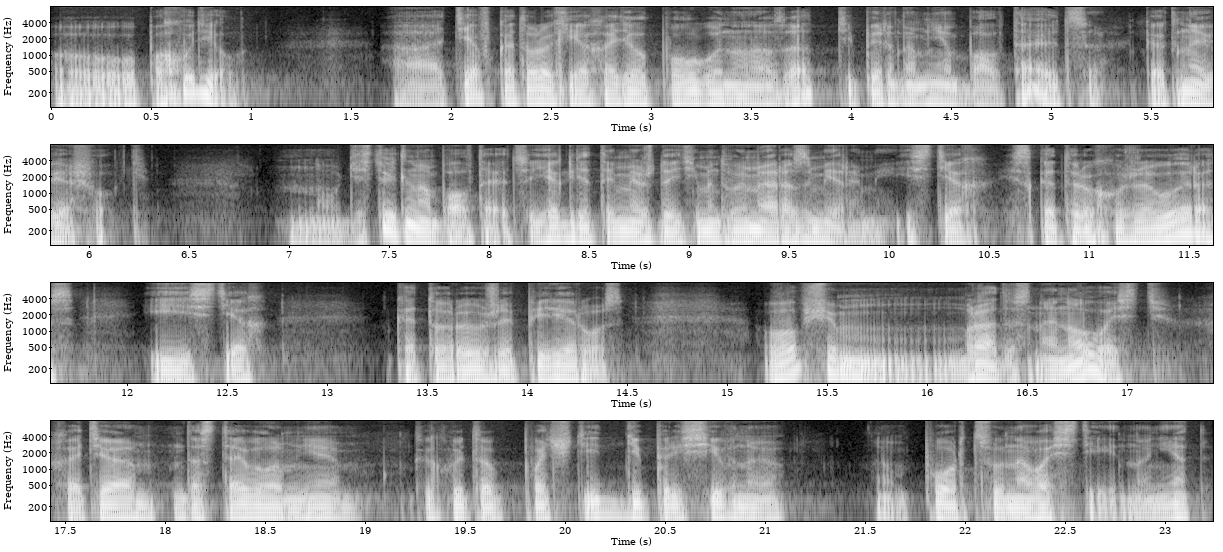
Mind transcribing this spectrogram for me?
похудел. А те, в которых я ходил полгода назад, теперь на мне болтаются, как на вешалке ну, действительно болтаются. Я где-то между этими двумя размерами. Из тех, из которых уже вырос, и из тех, которые уже перерос. В общем, радостная новость, хотя доставила мне какую-то почти депрессивную ну, порцию новостей. Но нет.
